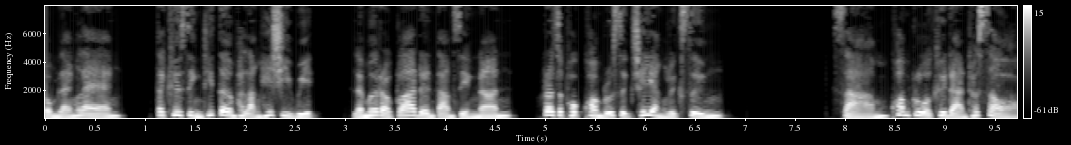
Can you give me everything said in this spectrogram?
ลมๆแรงๆ แต่คือสิ่งที่เติมพลังให้ชีวิต และเมื่อเรากล้าเดินตามเสียงนั้น เราจะพบความรู้สึกใช่อย่างลึกซึ้ง 3. ความกลัวคือด่านทดสอบ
